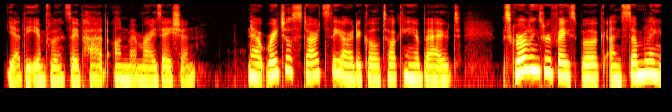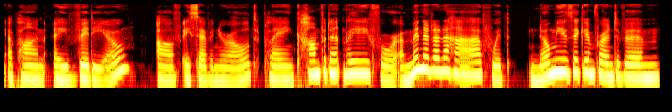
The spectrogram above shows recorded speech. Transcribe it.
yeah, the influence they've had on memorization. Now, Rachel starts the article talking about scrolling through Facebook and stumbling upon a video of a seven year old playing confidently for a minute and a half with no music in front of him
